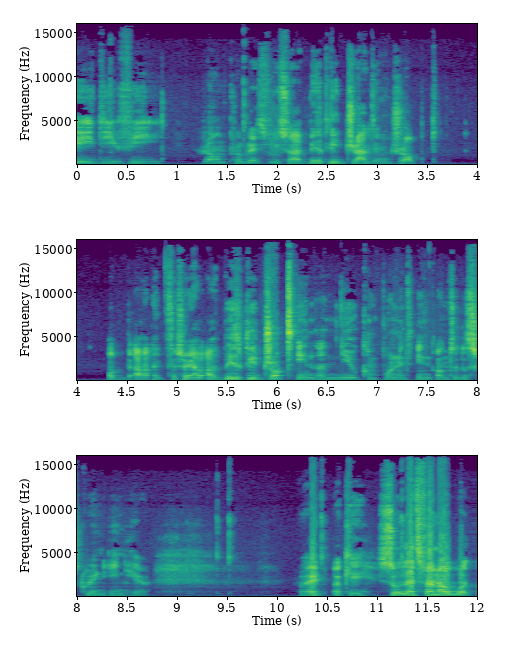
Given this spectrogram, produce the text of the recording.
ADV round progress view. So I've basically dragged and dropped uh, sorry I've basically dropped in a new component in onto the screen in here right? Okay so let's find out what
